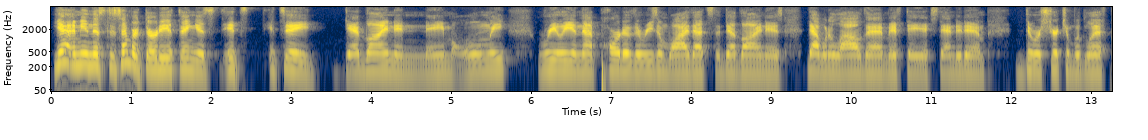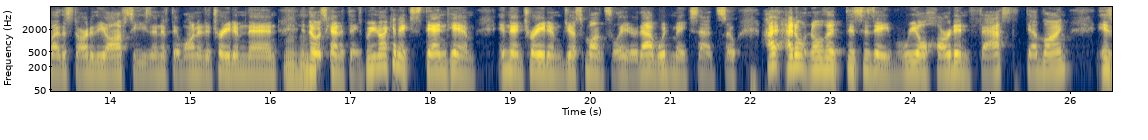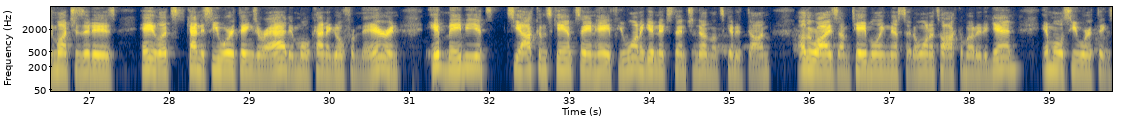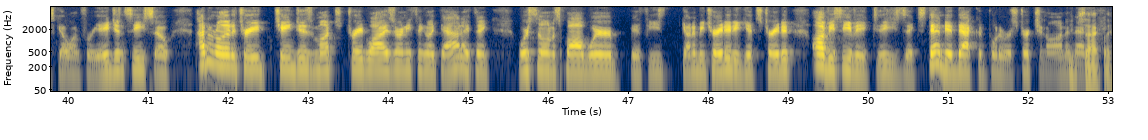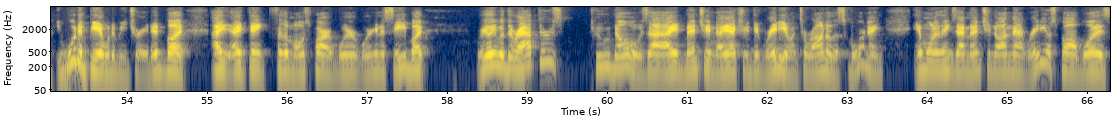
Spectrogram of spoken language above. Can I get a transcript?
Yeah, I mean, this December 30th thing is it's it's a deadline in name only really and that part of the reason why that's the deadline is that would allow them if they extended him the restriction would lift by the start of the offseason if they wanted to trade him then mm-hmm. and those kind of things. But you're not going to extend him and then trade him just months later. That would make sense. So I, I don't know that this is a real hard and fast deadline as much as it is, hey, let's kind of see where things are at and we'll kind of go from there. And it maybe it's Siakam's camp saying, hey, if you want to get an extension done, let's get it done. Otherwise, I'm tabling this. I don't want to talk about it again, and we'll see where things go in free agency. So I don't know that a trade changes much trade wise or anything like that. I think we're still in a spot where if he's going to be traded, he gets traded. Obviously, if he's extended, that could put a restriction on, and exactly he wouldn't be able to be traded. But I, I think for the most part, we're we're going to see. But really, with the Raptors, who knows? I, had mentioned I actually did radio in Toronto this morning, and one of the things I mentioned on that radio spot was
